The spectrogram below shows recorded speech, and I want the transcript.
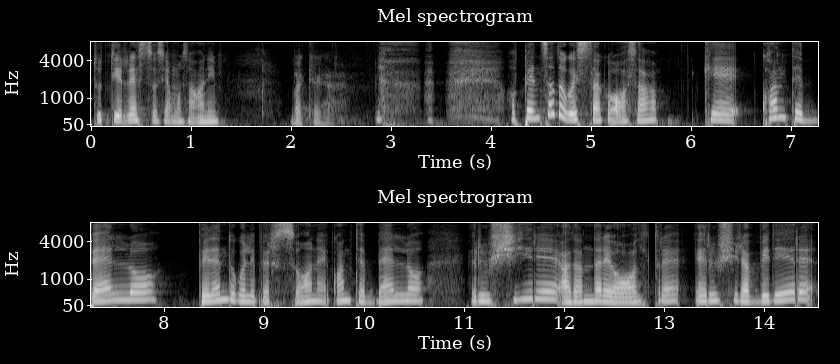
tutto il resto siamo sani. Vai a cagare. Ho pensato questa cosa, che quanto è bello, vedendo quelle persone, quanto è bello riuscire ad andare oltre e riuscire a vedere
